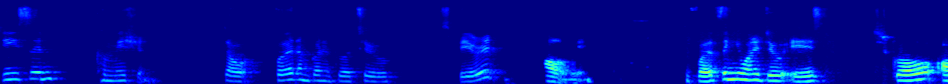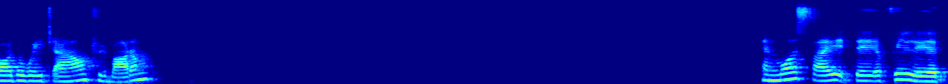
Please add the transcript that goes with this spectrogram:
decent commission. So first I'm going to go to Spirit Halloween the first thing you want to do is scroll all the way down to the bottom. And most site, they affiliate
